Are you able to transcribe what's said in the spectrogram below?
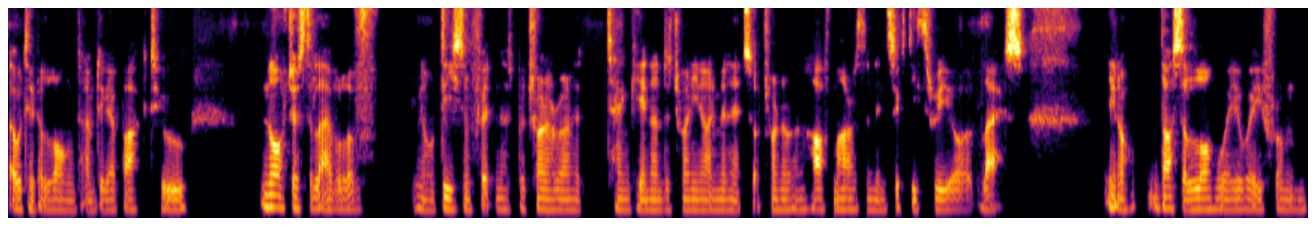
that would take a long time to get back to not just the level of you know decent fitness, but trying to run a 10k in under 29 minutes or trying to run a half marathon in 63 or less. You know that's a long way away from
